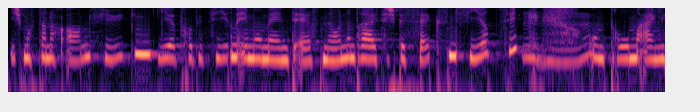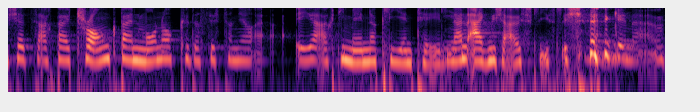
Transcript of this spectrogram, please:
Ich muss da noch anfügen, wir produzieren im Moment erst 39 bis 46 mhm. und darum eigentlich jetzt auch bei Trunk, bei Monocle, das ist dann ja eher auch die Männerklientel. Ja. Nein, eigentlich ausschließlich. Mhm. genau.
